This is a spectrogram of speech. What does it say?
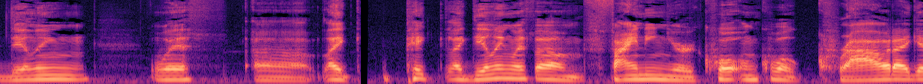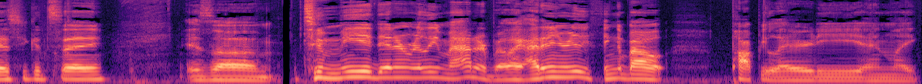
dealing with uh, like pick, like dealing with um, finding your quote unquote crowd, I guess you could say, is um, to me it didn't really matter, but like I didn't really think about popularity and like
